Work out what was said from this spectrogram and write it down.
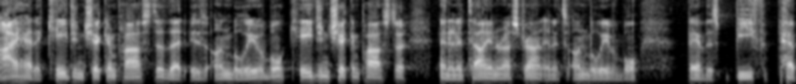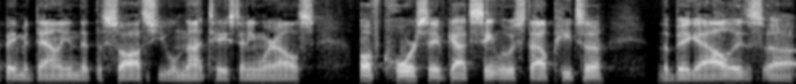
I had a Cajun chicken pasta that is unbelievable. Cajun chicken pasta at an Italian restaurant, and it's unbelievable. They have this beef pepe medallion that the sauce you will not taste anywhere else. Of course, they've got St. Louis style pizza. The Big Al is uh,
